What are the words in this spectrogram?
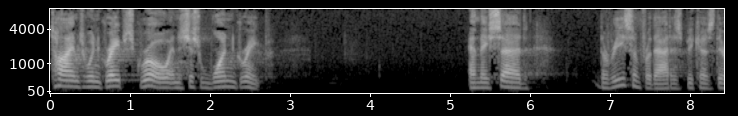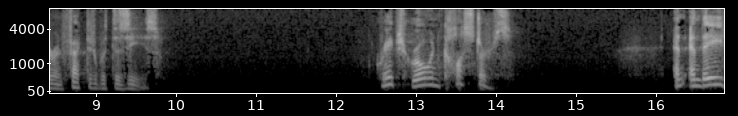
times when grapes grow and it's just one grape. And they said the reason for that is because they're infected with disease. Grapes grow in clusters. And, and they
